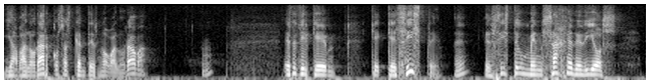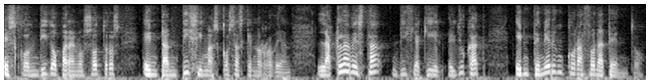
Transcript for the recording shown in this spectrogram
y a valorar cosas que antes no valoraba. Es decir, que, existe, ¿eh? existe un mensaje de Dios escondido para nosotros en tantísimas cosas que nos rodean. La clave está, dice aquí el Yucat, en tener un corazón atento,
